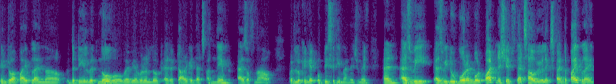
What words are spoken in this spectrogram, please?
into our pipeline now. The deal with Novo, where we are going to look at a target that's unnamed as of now but looking at obesity management. And as we as we do more and more partnerships, that's how we will expand the pipeline.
